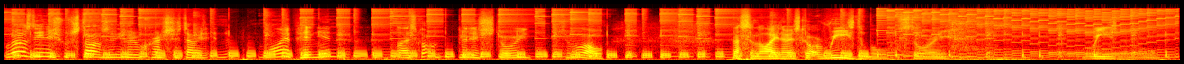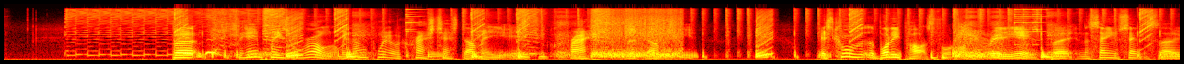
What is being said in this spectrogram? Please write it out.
Well, that was the initial start of the Incredible Crash Dummy. In my opinion, well, it's got a goodish story to roll. That's a lie, no, it's got a reasonable story. Reasonable. But the gameplay's wrong. I mean, the whole point of a crash test dummy is to crash the dummy. It's cool that the body parts fall off, it really is, but in the same sense though,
